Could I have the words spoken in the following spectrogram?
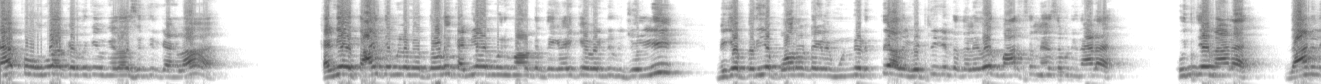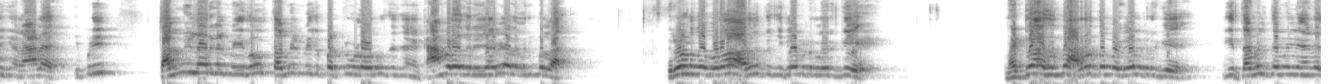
மேப்பை உருவாக்குறதுக்கு இவங்க ஏதாவது செஞ்சிருக்காங்களா? கன்னியா தாய் தமிழகத்தோடு கன்னியாகுமரி மாவட்டத்தை இணைக்க வேண்டும் சொல்லி மிகப்பெரிய போராட்டங்களை முன்னெடுத்து அதை வெற்றி கண்ட தலைவர் மார்சல் நேசமணி நாடர் குஞ்ச நாடர் தானிலிங்க நாடர் இப்படி தமிழர்கள் மீதும் தமிழ் மீது பற்று உள்ளவர்களும் செஞ்சாங்க. காமராஜர் ஐயாவே அதை விரும்பல. திருவனந்தபுரம் அறுபத்தஞ்சு கிலோமீட்டர்ல இருக்கு. மெட்ராஸ் வந்து அறுபத்தொன்பது கிலோமீட்டர் இருக்கு. நீங்க தமிழ் தமிழ் எங்க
